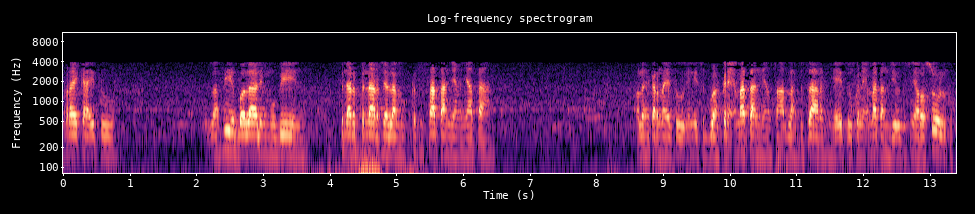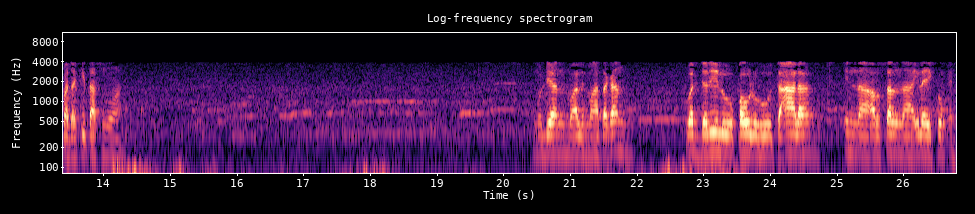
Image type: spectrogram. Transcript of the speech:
mereka itu lafi dhalalin mubin, benar-benar dalam kesesatan yang nyata. Oleh karena itu ini sebuah kenikmatan yang sangatlah besar yaitu kenikmatan diutusnya Rasul kepada kita semua. Kemudian mu'alif mengatakan Wad dalilu qawluhu ta'ala Inna arsalna ilaikum eh,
